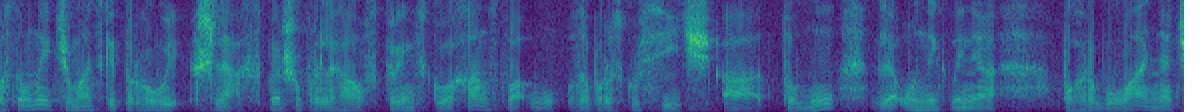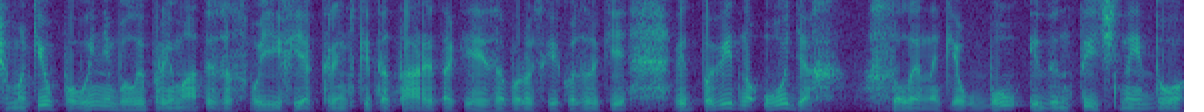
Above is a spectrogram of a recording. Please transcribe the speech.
Основний чумацький торговий шлях спершу пролягав з Кримського ханства у Запорозьку Січ, а тому для уникнення пограбування чумаків повинні були приймати за своїх як кримські татари, так і запорозькі козаки. Відповідно, одяг солеників був ідентичний до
